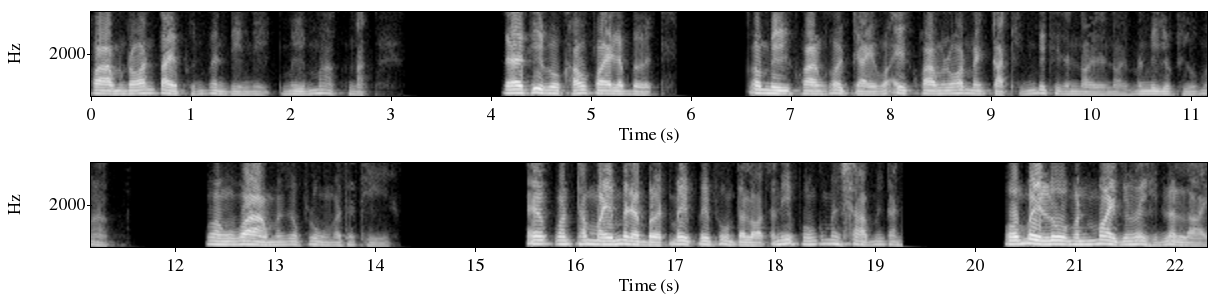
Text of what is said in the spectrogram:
ความร้อนใต้ผืนแผ่นดินนี่มีมากหนัก และที่ภูเขาไฟระเบิด ก็มีความเข้าใจว่าไอ้ความร้อนมันกัดหินไปทีละหน่อยละหน่อย มันมีอยู่ผิวมาก ว่างๆมันก็พุ่งมาทันทีไอ้มันทำไมไม่ระเบิดไม่ไม่พุ่งตลอด อันนี้ผมก็ไม่ทราบเหมือนกันผมไม่รู้มันไหม้จนได้หินละลาย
